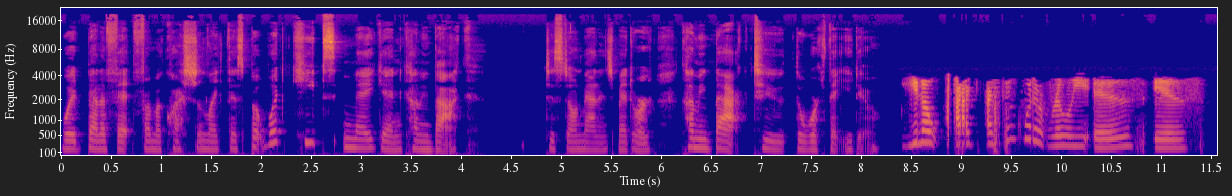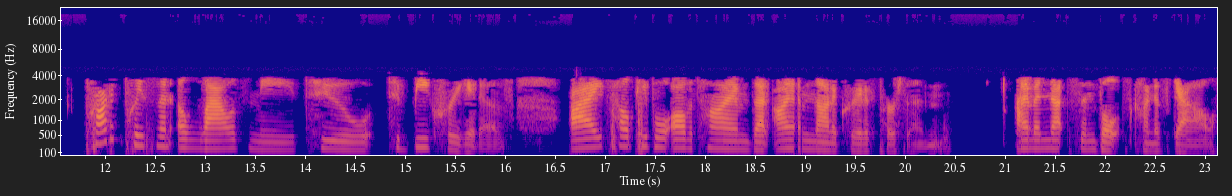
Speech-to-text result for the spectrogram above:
would benefit from a question like this. But what keeps Megan coming back to Stone Management or coming back to the work that you do? You know, I, I think what it really is is product placement allows me to to be creative. I tell people all the time that I am not a creative person. I'm a nuts and bolts kind of gal.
